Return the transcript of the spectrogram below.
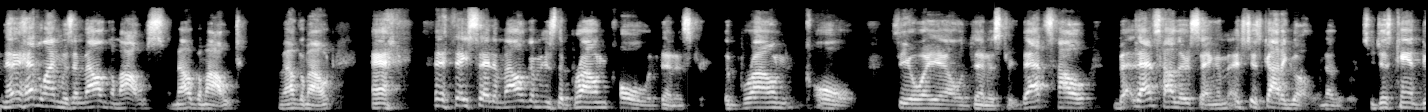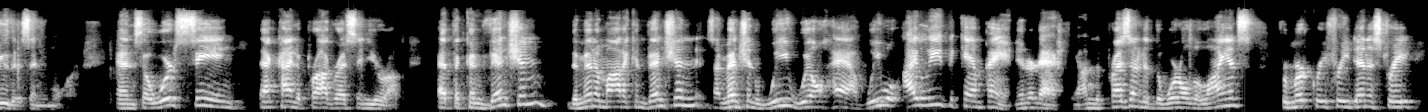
The headline was amalgam aus, amalgam out, amalgam out. And they said amalgam is the brown coal of dentistry, the brown coal, C O A L of dentistry. That's how that's how they're saying it's just got to go. In other words, you just can't do this anymore. And so we're seeing that kind of progress in Europe. At the convention, the Minamata Convention, as I mentioned, we will have, we will, I lead the campaign internationally. I'm the president of the World Alliance for mercury free dentistry.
